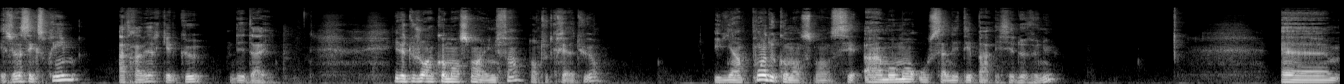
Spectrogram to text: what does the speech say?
Et cela s'exprime à travers quelques détails. Il y a toujours un commencement et une fin dans toute créature. Il y a un point de commencement, c'est à un moment où ça n'était pas et c'est devenu. Euh,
